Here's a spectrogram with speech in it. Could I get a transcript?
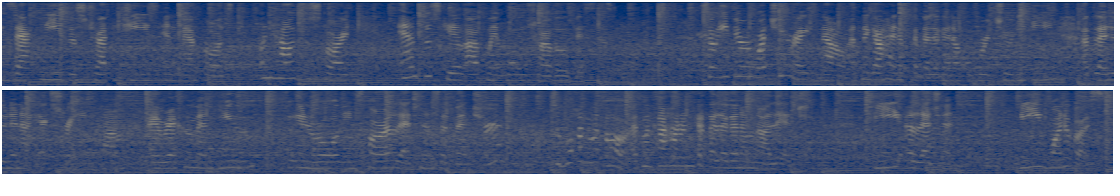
exactly the strategies and methods on how to start and to scale up my own travel business. So if you're watching right now at naghahanap ka talaga ng opportunity at lalo na ng extra income, I recommend you to enroll in Star Legends Adventure. Subukan mo to at magkakaroon ka talaga ng knowledge. Be a legend. Be one of us.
